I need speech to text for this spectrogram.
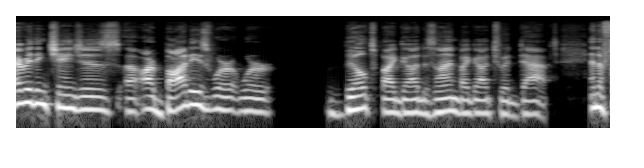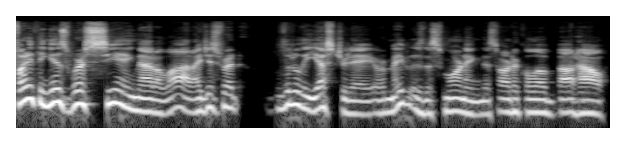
Everything changes. Uh, our bodies were were built by God, designed by God to adapt. And the funny thing is, we're seeing that a lot. I just read literally yesterday, or maybe it was this morning, this article about how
